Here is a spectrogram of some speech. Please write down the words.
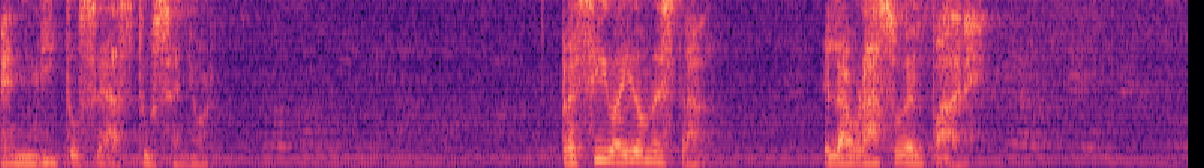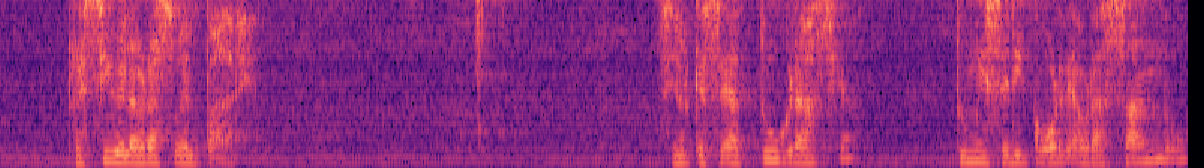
Bendito seas tú, Señor. Reciba ahí donde está el abrazo del Padre. recibe el abrazo del Padre. Señor, que sea tu gracia, tu misericordia abrazando,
